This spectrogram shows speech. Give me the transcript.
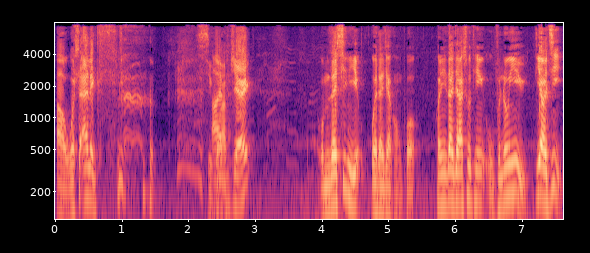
啊，我是 Alex，习惯了 I'm Jerry. 我们在悉尼为大家广播，欢迎大家收听五分钟英语第二季。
